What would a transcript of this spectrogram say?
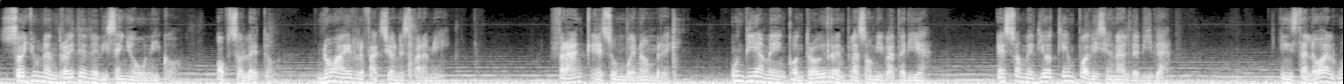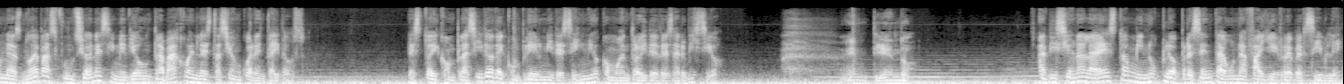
Soy un androide de diseño único, obsoleto. No hay refacciones para mí. Frank es un buen hombre. Un día me encontró y reemplazó mi batería. Eso me dio tiempo adicional de vida. Instaló algunas nuevas funciones y me dio un trabajo en la estación 42. Estoy complacido de cumplir mi designio como androide de servicio. Entiendo. Adicional a esto, mi núcleo presenta una falla irreversible.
